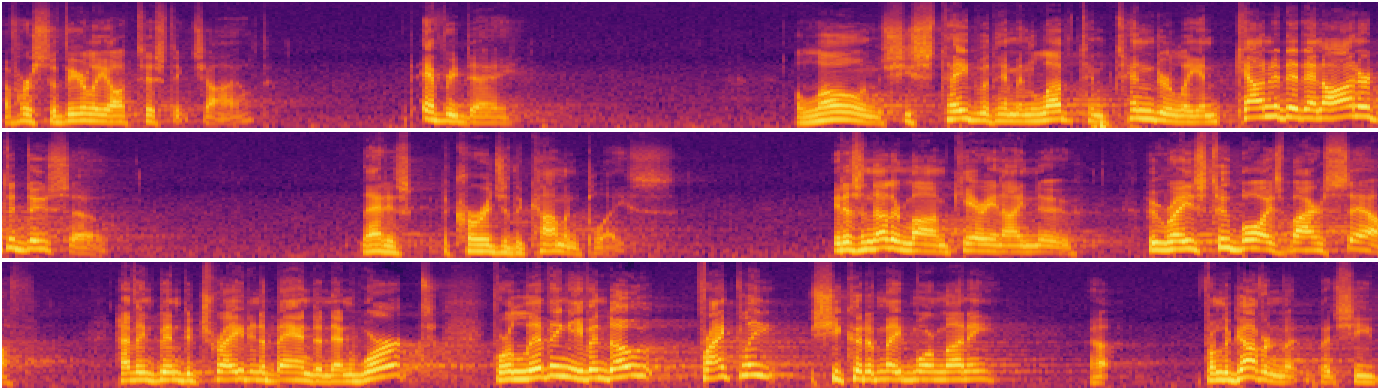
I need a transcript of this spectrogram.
of her severely autistic child. Every day, alone, she stayed with him and loved him tenderly and counted it an honor to do so. That is the courage of the commonplace. It is another mom, Carrie and I knew, who raised two boys by herself. having been betrayed and abandoned, and worked for a living, even though, frankly, she could have made more money uh, from the government, but she,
